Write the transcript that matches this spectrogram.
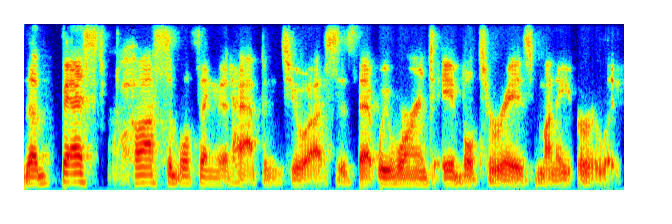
the best possible thing that happened to us is that we weren't able to raise money early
